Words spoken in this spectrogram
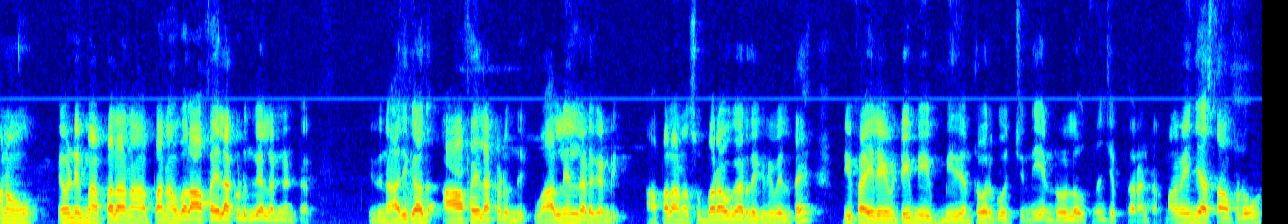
మనం ఏమండి మా పలానా పన వాళ్ళ ఆ ఫైల్ అక్కడ ఉంది వెళ్ళండి అంటారు. ఇది నాది కాదు ఆ ఫైల్ అక్కడ ఉంది వాళ్ళని అడగండి. ఆ పలానా సుబ్బారావు గారి దగ్గరికి వెళ్తే మీ ఫైల్ ఏమిటి మీ మీది ఎంతవరకు వచ్చింది ఎన్ని రోజులు అవుతుందని చెప్తారంటారు. మనం ఏం చేస్తాం అప్పుడు?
